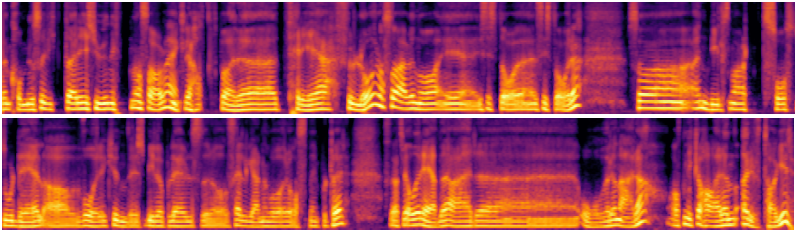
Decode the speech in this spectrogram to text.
den kom jo så vidt der i 2019, og så har den egentlig hatt bare tre fulle år. Og så er vi nå i, i siste, år, siste året. Så en bil som har vært så stor del av våre kunders bilopplevelser og selgerne våre og oss som importør, så det at vi allerede er uh, over en æra, og at den ikke har en arvtaker.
